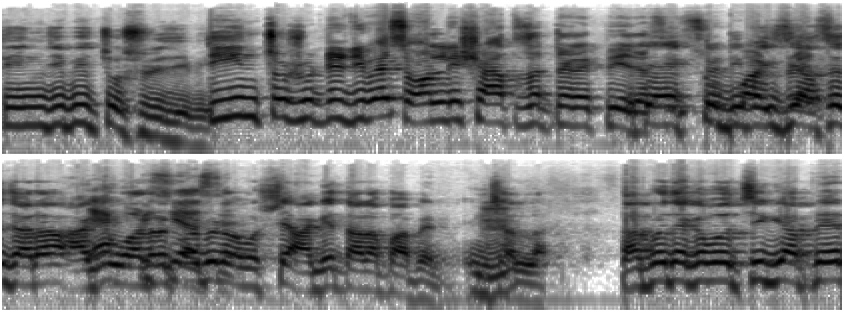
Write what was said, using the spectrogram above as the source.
তিন জিবি চৌষট্টি জিবি 364 ডিভাইস অনলি 7000 টাকায় পেয়ে এটা যাচ্ছে একটা ডিভাইসে আছে যারা আগে অর্ডার করবেন অবশ্যই আগে তারা পাবেন ইনশাআল্লাহ তারপরে দেখা হচ্ছে কি আপনার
